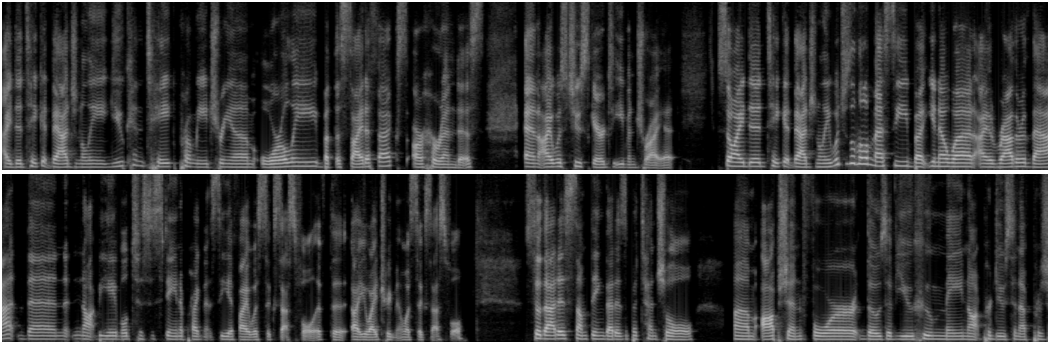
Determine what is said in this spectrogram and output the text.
I did take it vaginally. You can take Prometrium orally, but the side effects are horrendous. And I was too scared to even try it. So I did take it vaginally, which is a little messy, but you know what? I'd rather that than not be able to sustain a pregnancy if I was successful, if the IUI treatment was successful. So that is something that is a potential um, option for those of you who may not produce enough proge-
